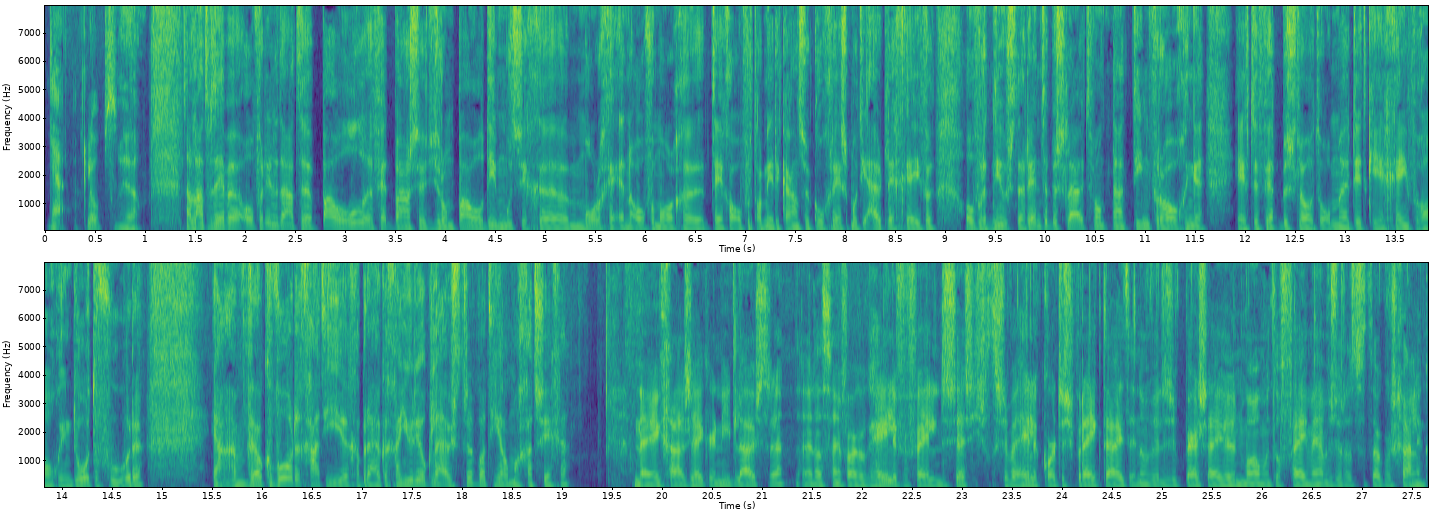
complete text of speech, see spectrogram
Ja, klopt. Ja. Nou, laten we het hebben over inderdaad uh, Powell, eh, vetbaas uh, Jerome Powell. Die moet zich morgen en overmorgen tegenover het Amerikaanse congres... moet uitleg geven over het nieuwste rentebesluit. Want na tien verhogingen heeft de Fed besloten... om dit keer geen verhoging door te voeren. Ja, welke woorden gaat hij gebruiken? Gaan jullie ook luisteren wat hij allemaal gaat zeggen? Nee, ik ga zeker niet luisteren. Uh, dat zijn vaak ook hele vervelende sessies. Want ze hebben hele korte spreektijd. En dan willen ze per se hun moment of fame hebben. Zodat ze het ook waarschijnlijk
